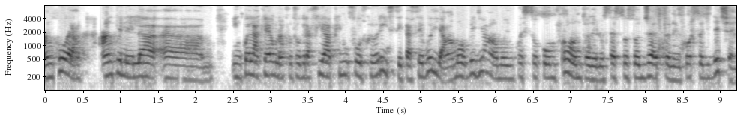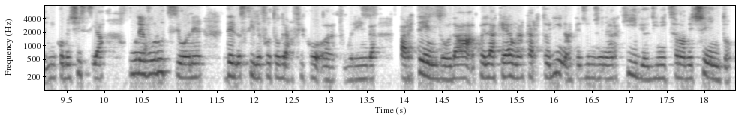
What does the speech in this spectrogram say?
Ancora, anche nel, eh, in quella che è una fotografia più folcloristica, se vogliamo, vediamo in questo confronto dello stesso soggetto nel corso di decenni come ci sia un'evoluzione dello stile fotografico eh, Turing, partendo da quella che è una cartolina che giunge in archivio di inizio Novecento,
